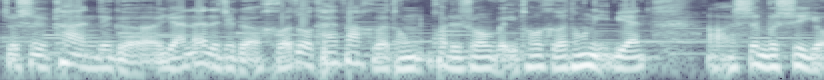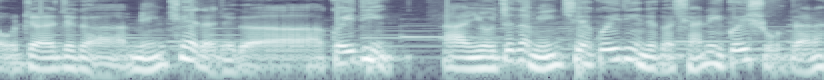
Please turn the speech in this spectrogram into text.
就是看这个原来的这个合作开发合同或者说委托合同里边啊，是不是有着这个明确的这个规定啊，有这个明确规定这个权利归属的呢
